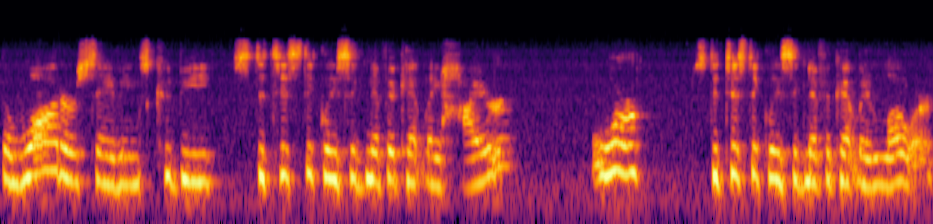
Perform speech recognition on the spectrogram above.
the water savings could be statistically significantly higher or statistically significantly lower.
